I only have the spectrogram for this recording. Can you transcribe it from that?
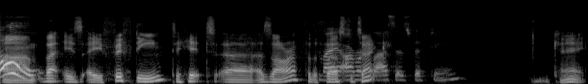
Oh, Um, that is a 15 to hit uh, Azara for the my first armor attack. class is 15. Okay.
